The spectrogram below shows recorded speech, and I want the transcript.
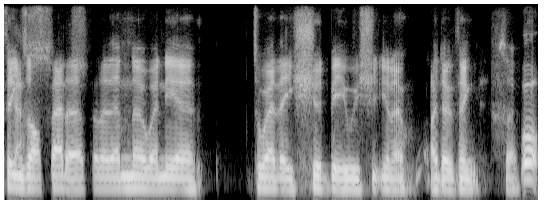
Things Yes, are better, but they're nowhere near to where they should be. We should, you know, I don't think so. Well,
